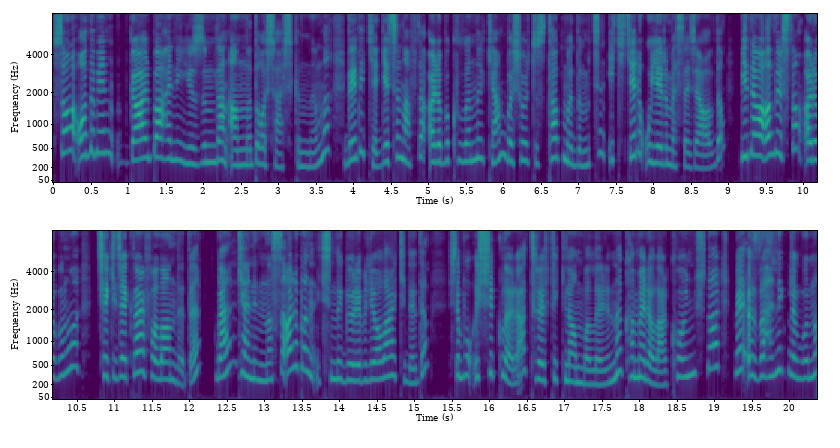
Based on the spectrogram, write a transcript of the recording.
Sonra o da benim galiba hani yüzümden anladı o şaşkınlığımı. Dedi ki geçen hafta araba kullanırken başörtüsü takmadığım için iki kere uyarı mesajı aldım. Bir daha alırsam arabamı çekecekler falan dedi. Ben kendini nasıl arabanın içinde görebiliyorlar ki dedim. İşte bu ışıklara, trafik lambalarına kameralar koymuşlar ve özellikle bunu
